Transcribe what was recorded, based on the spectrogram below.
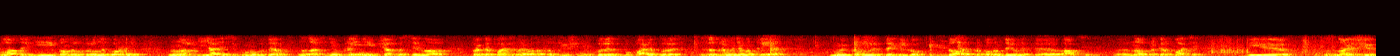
влади і правоохоронних органів на нашу діяльність, яку ми ведемо на Західній Україні і в частності на Прикарпатті, на Івано-Франківщині. Перед, буквально перед затриманням Андрія ми провели декілька вдалих пропагандивних е, акцій е, на Прикарпатті. І знаючи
